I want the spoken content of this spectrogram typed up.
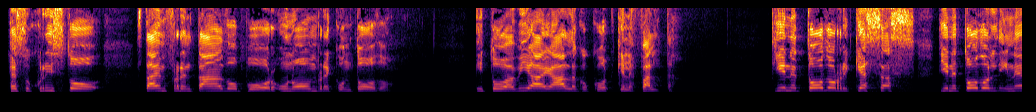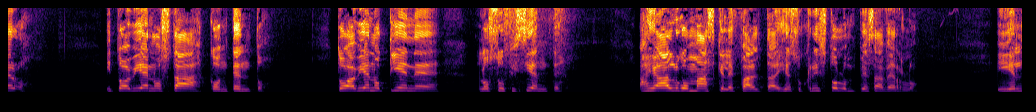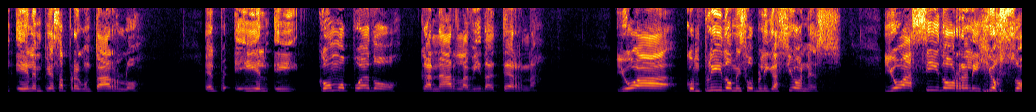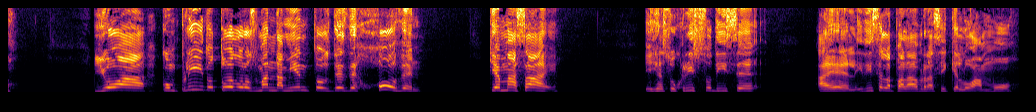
Jesucristo está enfrentado por un hombre con todo y todavía hay algo que le falta. Tiene todo riquezas, tiene todo el dinero y todavía no está contento. Todavía no tiene lo suficiente. Hay algo más que le falta y Jesucristo lo empieza a verlo. Y él, empieza a preguntarlo, y ¿cómo puedo ganar la vida eterna? Yo ha cumplido mis obligaciones, yo ha sido religioso, yo ha cumplido todos los mandamientos desde joven. ¿Qué más hay? Y Jesucristo dice a él, y dice la palabra así que lo amó,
